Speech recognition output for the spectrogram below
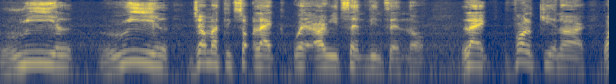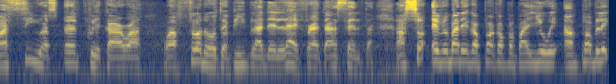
real, real dramatic something like where I read St. Vincent now. Like volcano or serious earthquake or one, flood out of people at their life right and center. I saw everybody go pack up up a UWI and public.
